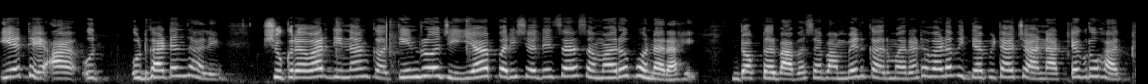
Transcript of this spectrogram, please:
येथे आ उद उद्घाटन झाले. शुक्रवार दिनांक तीन रोजी या परिषदेचा समारोप होणार आहे. डॉक्टर बाबासाहेब आंबेडकर मराठवाडा विद्यापीठाच्या नाट्यगृहात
